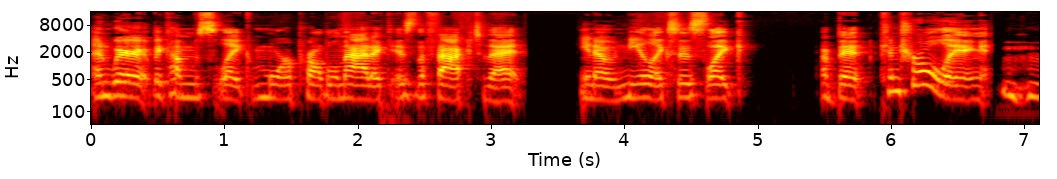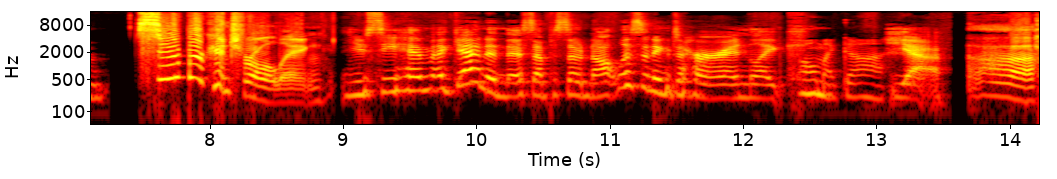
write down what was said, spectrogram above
And where it becomes like more problematic is the fact that you know Neelix is like a bit controlling hmm Super controlling. you see him again in this episode not listening to her and like Oh my gosh. yeah Ugh.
